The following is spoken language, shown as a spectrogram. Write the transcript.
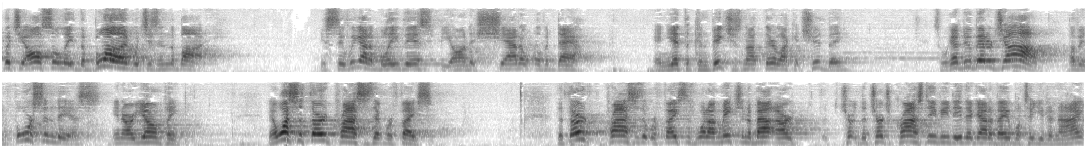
but you also leave the blood which is in the body. You see, we got to believe this beyond a shadow of a doubt. And yet the conviction's not there like it should be. So we got to do a better job of enforcing this in our young people. Now, what's the third crisis that we're facing? The third crisis that we're facing is what I mentioned about our the Church of Christ DVD that got available to you tonight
